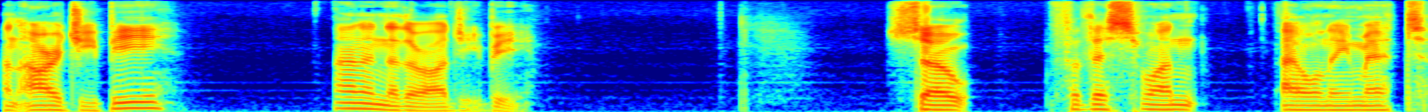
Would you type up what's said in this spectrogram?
an RGB, and another RGB. So for this one, I will name it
